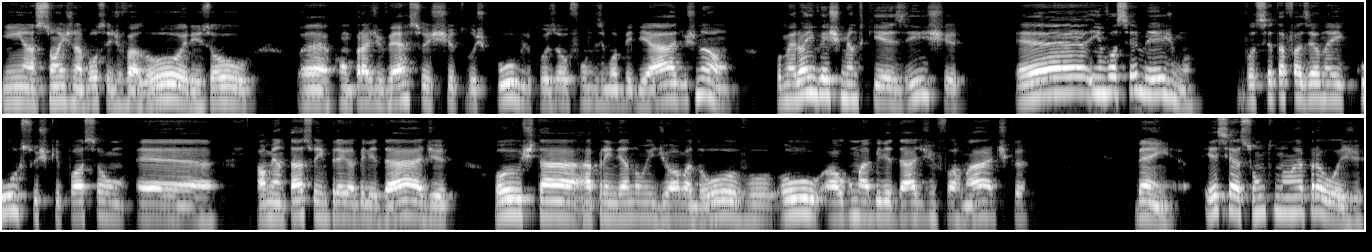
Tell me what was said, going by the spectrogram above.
em ações na bolsa de valores ou é, comprar diversos títulos públicos ou fundos imobiliários. Não. O melhor investimento que existe é em você mesmo. Você está fazendo aí cursos que possam é, aumentar sua empregabilidade, ou está aprendendo um idioma novo, ou alguma habilidade de informática. Bem, esse assunto não é para hoje,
